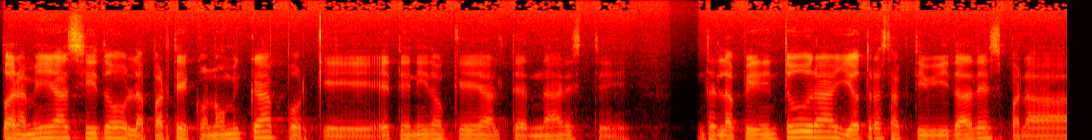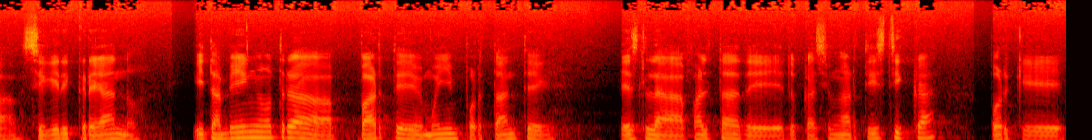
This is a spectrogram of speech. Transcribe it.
Para mí ha sido la parte económica porque he tenido que alternar este, entre la pintura y otras actividades para seguir creando. Y también otra parte muy importante es la falta de educación artística porque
